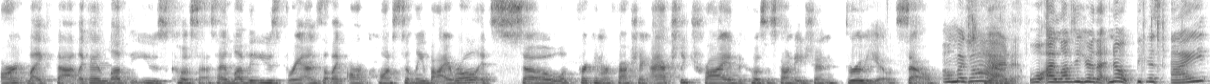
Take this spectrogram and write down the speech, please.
aren't like that. Like I love that you use Kosas. I love that you use brands that like aren't constantly viral. It's so freaking refreshing. I actually tried the Kosas foundation through you. So Oh my god. Yeah. Well, I love to hear that. No, because I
